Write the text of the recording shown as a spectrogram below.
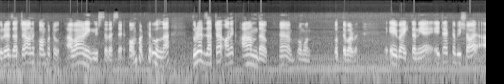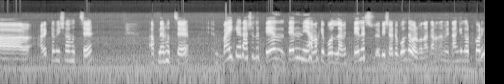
দূরের যাত্রা অনেক কমফোর্টেবল আবার ইংলিশ চলে আসছে। কমফোর্টেবল না, দূরের যাত্রা অনেক আরামদায়ক হ্যাঁ ভ্রমণ করতে পারবেন। এই বাইকটা নিয়ে, এটা একটা বিষয়। আর আরেকটা বিষয় হচ্ছে, আপনার হচ্ছে বাইকের আসলে তেল তেল নিয়ে আমাকে বললে আমি তেলের বিষয়টা বলতে পারব না। কারণ আমি টাঙ্কি লোড করি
